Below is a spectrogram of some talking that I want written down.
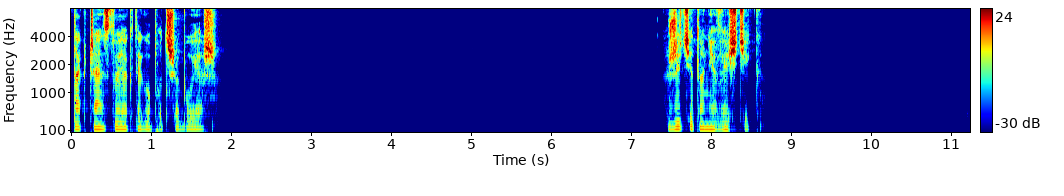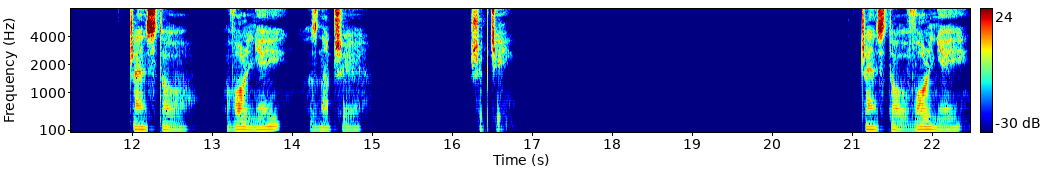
tak często jak tego potrzebujesz. Życie to nie wyścig. Często wolniej znaczy szybciej. Często wolniej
